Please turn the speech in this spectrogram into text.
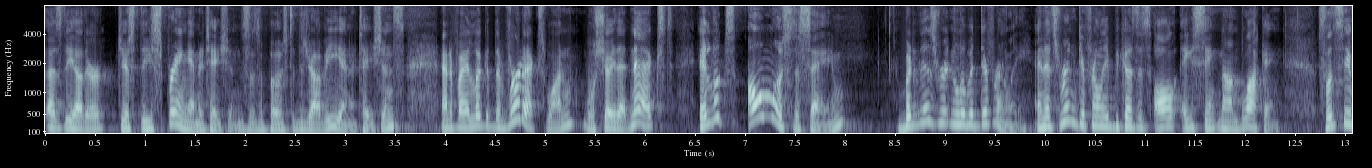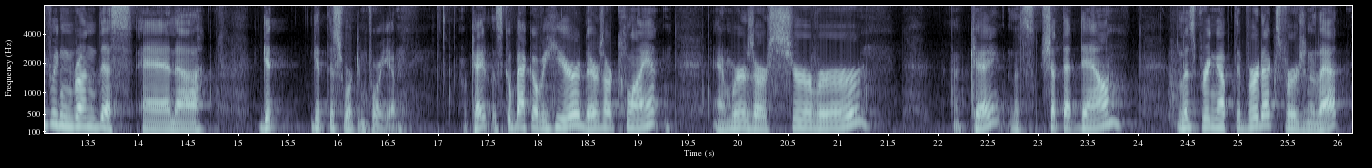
as the other, just the Spring annotations as opposed to the Java E annotations. And if I look at the Vert.x one, we'll show you that next, it looks almost the same, but it is written a little bit differently. And it's written differently because it's all async non-blocking. So let's see if we can run this and uh, get, this working for you. Okay, let's go back over here. There's our client. And where's our server? Okay, let's shut that down. Let's bring up the Vert.x version of that.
